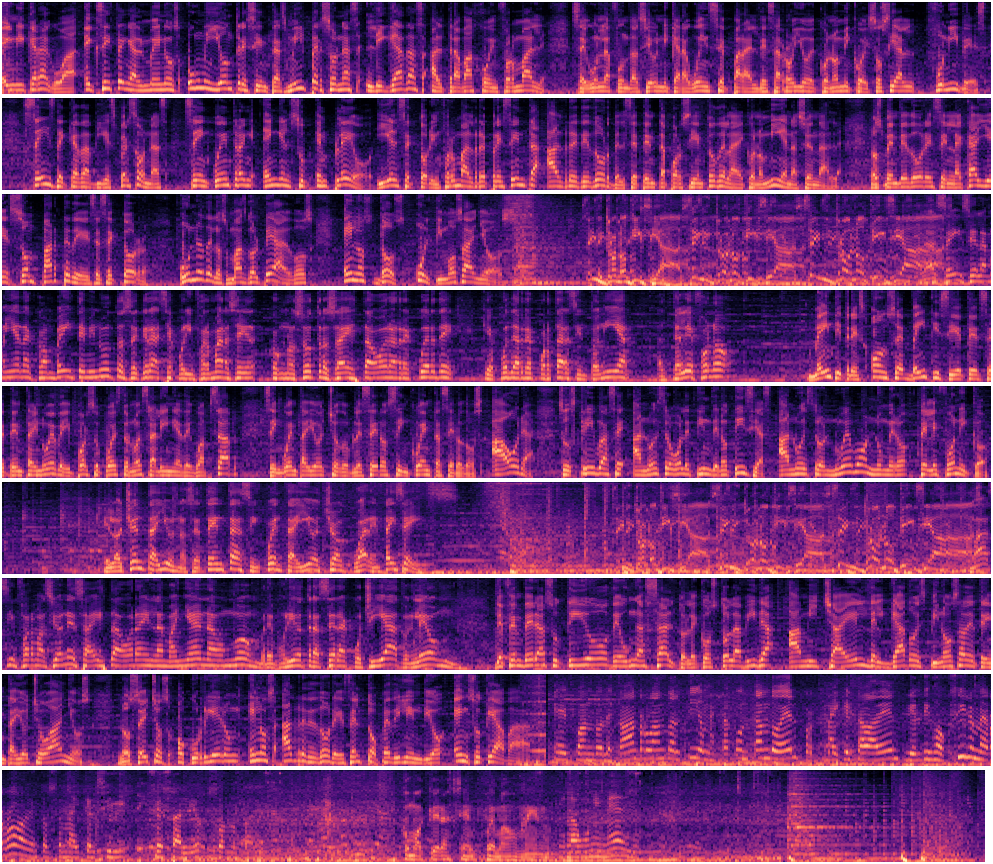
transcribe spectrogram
En Nicaragua existen al menos 1.300.000 personas ligadas al trabajo informal, según la Fundación Nicaragüense para el Desarrollo Económico y Social, FUNIDES. 6 de cada 10 personas se encuentran en el subempleo y el sector informal representa alrededor del 70% de la economía nacional. Los vendedores en la calle son parte de ese sector, uno de los más golpeados en los dos últimos años. Centro Noticias, Centro Noticias, Centro Noticias. Las 6 de la mañana con 20 minutos. Gracias por informarse con nosotros a esta hora. Recuerde que puede reportar sintonía al teléfono 2311 2779 y por supuesto nuestra línea de WhatsApp 58005002. Ahora, suscríbase a nuestro boletín de noticias, a nuestro nuevo número telefónico. El 8170 5846. Centro Noticias, Centro Noticias, Centro Noticias. Más informaciones a esta hora en la mañana. Un hombre murió tras ser acuchillado en León. Defender a su tío de un asalto le costó la vida a Michael Delgado Espinosa de 38 años. Los hechos ocurrieron en los alrededores del tope del indio en Sutiaba. Eh, cuando le estaban robando al tío, me está contando él, porque Michael estaba adentro y él dijo, auxilio, me roban. Entonces Michael sí se salió solo para ¿Cómo a qué hora se fue más o menos? A la una y media.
